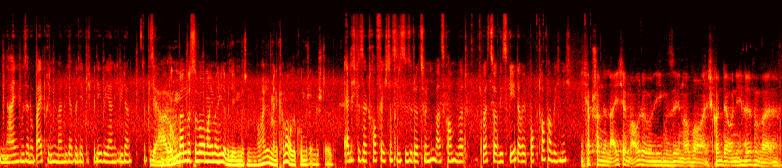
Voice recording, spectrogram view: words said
Nein, ich muss ja nur beibringen, wie man wiederbelebt. Ich belebe ja nicht wieder. Ich hab das Ja, ja irgendwann wirst du wohl auch mal jemanden wiederbeleben müssen. Warum habe ich meine Kamera so komisch eingestellt? Ehrlich gesagt hoffe ich, dass diese Situation niemals kommen wird. Ich weiß zwar, wie es geht, aber Bock drauf habe ich nicht. Ich habe schon eine Leiche im Auto liegen sehen, aber ich konnte ja auch nie helfen, weil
